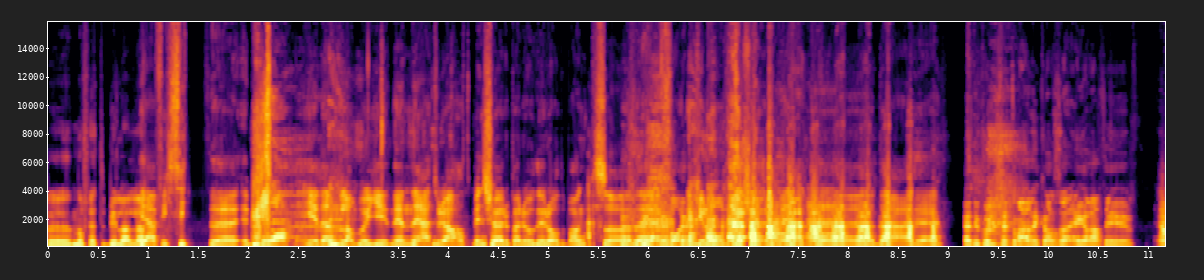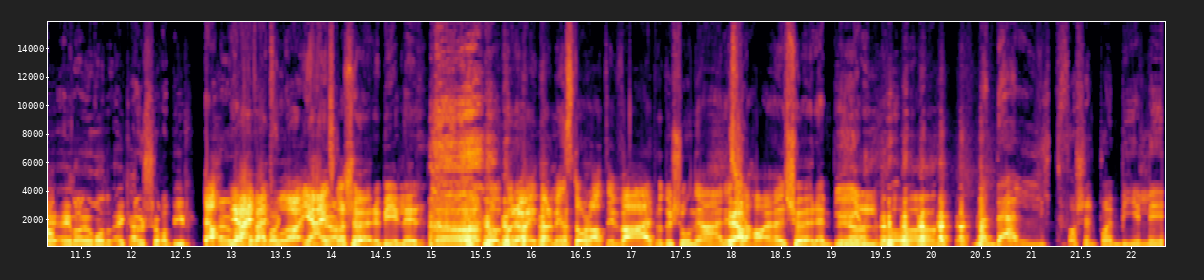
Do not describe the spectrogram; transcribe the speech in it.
uh, noen fete biler, eller? Jeg fikk sitte på i den Lamborghinien. Jeg tror jeg har hatt min kjøreperiode i Rådebank, så det, jeg får ikke lov til å kjøre mer. Uh, Det er uh... Ja, du kunne ikke dra det kanskje. Jeg har vært i jeg, jeg, var jo råd, jeg kan jo kjøre bil. Ja, jeg, jeg vet hva det er. Jeg skal Ja. kjøre biler. Uh, på, på raideren min står det at i hver produksjon jeg er i, skal jeg, ha, jeg kjøre en bil. Og, Men det er litt forskjell på en bil i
